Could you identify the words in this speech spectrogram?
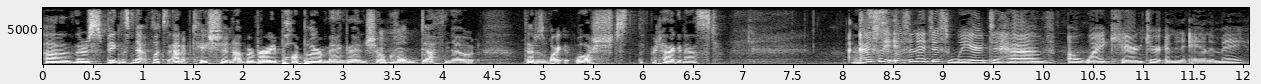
uh, there's being this Netflix adaptation of a very popular manga and show called Death Note that has whitewashed the protagonist. Actually, isn't it just weird to have a white character in an anime?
